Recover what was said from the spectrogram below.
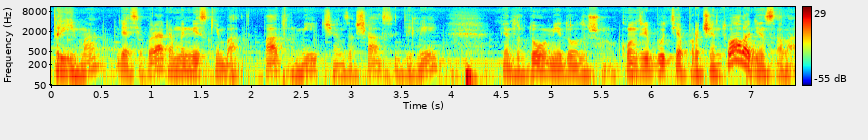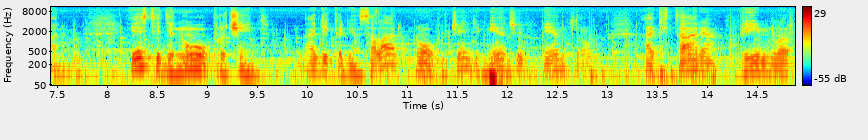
prima de asigurare rămâne neschimbată, 4056 de lei pentru 2021. Contribuția procentuală din salariu este de 9%, adică din salariu 9% merge pentru achitarea primilor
